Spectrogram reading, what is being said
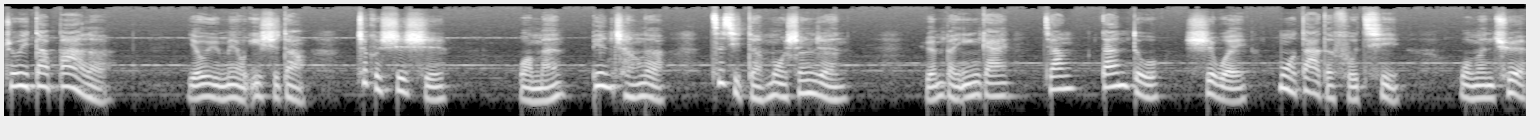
注意到罢了。由于没有意识到这个事实，我们变成了自己的陌生人。原本应该将单独视为莫大的福气，我们却。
